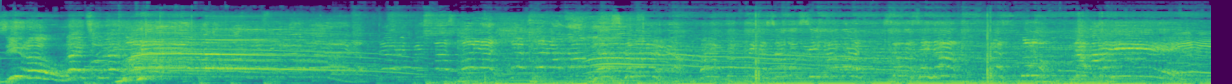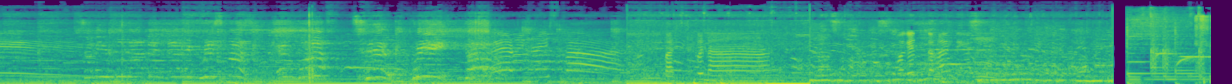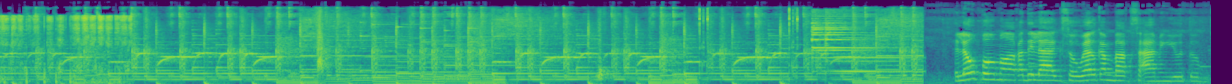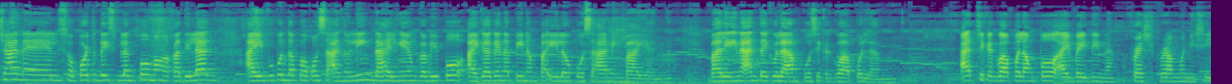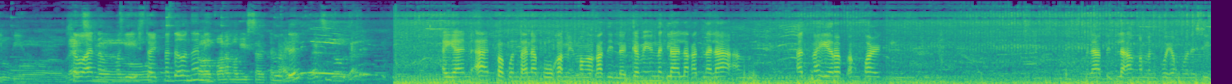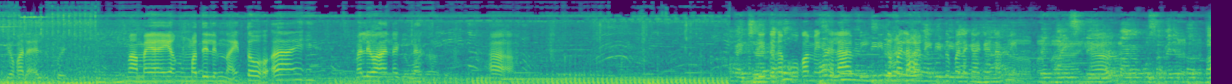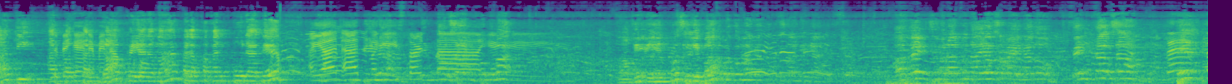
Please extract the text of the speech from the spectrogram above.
zero. Let's go! Yes, come on! Palakpak Hello po mga kadilag! So welcome back sa aming YouTube channel. So for today's vlog po mga kadilag ay pupunta po ako sa Anuling dahil ngayong gabi po ay gaganapin ng pailaw po sa aming bayan. Bali, inaantay ko lang po si Kagwapo lang. At si Kagwapo lang po ay by din na, fresh from munisipyo. So ano, mag start na doon, honey. Oh, para mag-start na Oh, tayo. Let's go. Ayan, at papunta na po kami mga kadilag. Kami yung naglalakad na laang. At mahirap ang parking. Malapit lang naman po yung munisipyo kada Elbert. Mamaya yung madilim na ito ay maliwanag na. Ah. Dito na po kami sa lobby. Dito pala, honey. Dito pala gaganapin. ng Vice Mayor para po sa kanyang pagbati at pagtanggap. Kaya naman, palakpakan po natin. Ayan, at mag start na. Yay! Okay, ayan po. Sige po. Okay, simula po tayo sa pahinga ko. 10,000, 10,000!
